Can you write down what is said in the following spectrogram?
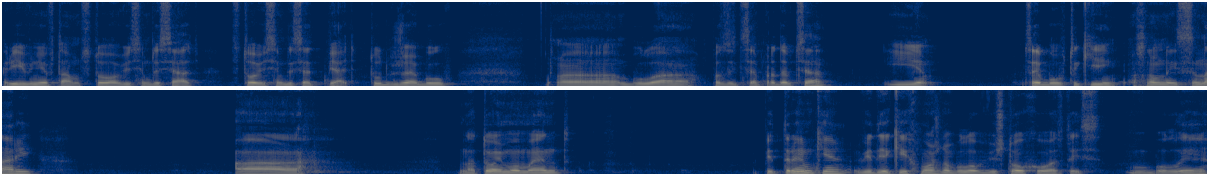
рівнів там 180-185. Тут вже був, е, була позиція продавця, і це був такий основний сценарій. А на той момент підтримки, від яких можна було відштовхуватись, були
